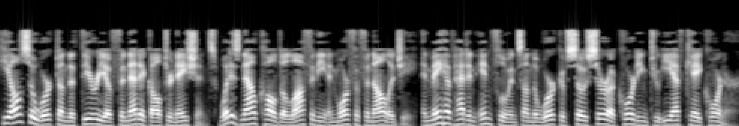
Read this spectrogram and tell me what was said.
He also worked on the theory of phonetic alternations what is now called allophony and morphophonology, and may have had an influence on the work of Saussure according to E. F. K. Koerner.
